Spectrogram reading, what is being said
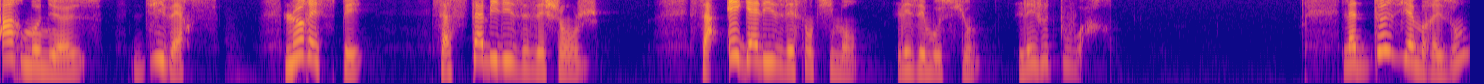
harmonieuse, diverse. Le respect, ça stabilise les échanges, ça égalise les sentiments, les émotions, les jeux de pouvoir. La deuxième raison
